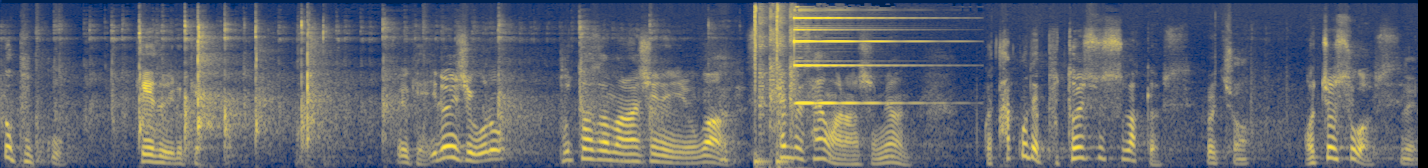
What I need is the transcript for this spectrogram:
또 붙고 계속 이렇게 이렇게 이런 식으로 붙어서만 하시는 이유가 스텝을 사용 안 하시면 그 탁구대 붙어 있을 수밖에 없어요 그렇죠. 어쩔 수가 없어요. 네.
